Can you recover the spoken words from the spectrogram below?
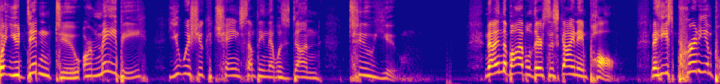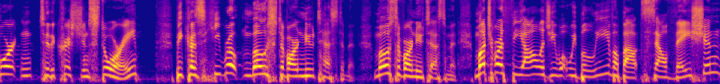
what you didn't do, or maybe you wish you could change something that was done to you. Now, in the Bible, there's this guy named Paul. Now, he's pretty important to the Christian story because he wrote most of our New Testament. Most of our New Testament. Much of our theology, what we believe about salvation,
